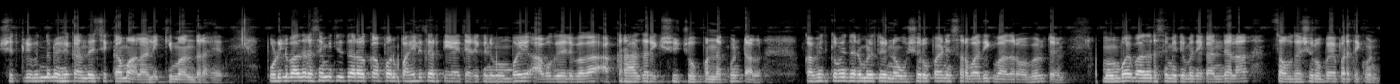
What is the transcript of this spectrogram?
शेतकरी बंधूंनो हे कांद्याचे कमाल आणि किमान दर आहेत. पुढील बाजार समिती जर आपण पाहिली तर ती आहे त्या ठिकाणी मुंबई आवक बघा अकरा हजार एकशे चोपन्न क्विंटल. कमीत कमी दर मिळतोय नऊशे रुपयाने सर्वाधिक बाजारभाव मिळतोय. मुंबई बाजार समितीमध्ये कांद्याला चौदाशे रुपये प्रति क्विंटल.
